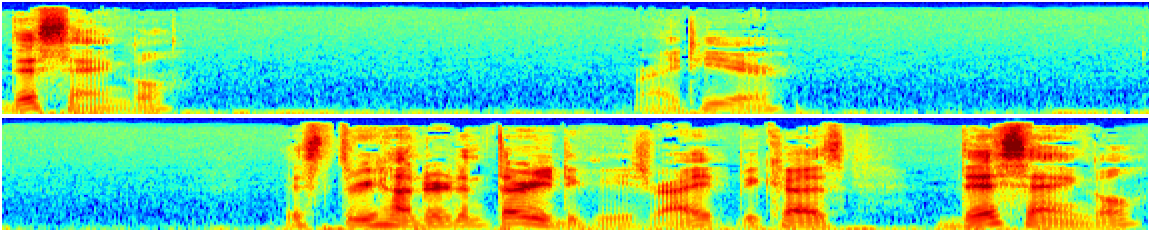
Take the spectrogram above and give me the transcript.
this angle right here is 330 degrees, right? Because this angle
